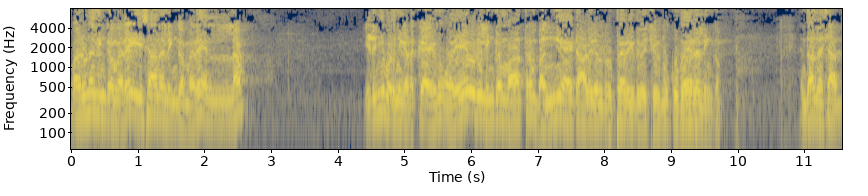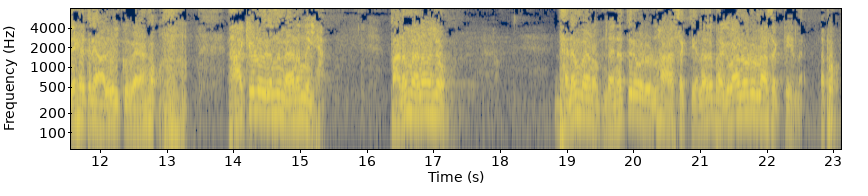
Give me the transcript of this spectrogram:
വരുണലിംഗം വരെ ഈശാനലിംഗം വരെ എല്ലാം ഇടിഞ്ഞു പൊളിഞ്ഞു കിടക്കുകയായിരുന്നു. ഒരേ ഒരു ലിംഗം മാത്രം ഭംഗിയായിട്ട് ആളുകൾ റിപ്പയർ ചെയ്ത് വെച്ചിരുന്നു കുബേരലിംഗം. എന്താന്ന് വെച്ചാൽ അദ്ദേഹത്തിന് ആളുകൾക്ക് വേണം? ബാക്കിയുള്ളവരൊന്നും വേണമെന്നില്ല. പണം വേണമല്ലോ. ധനം വേണം. ധനത്തിനോടുള്ള ആസക്തി അല്ലാതെ ഭഗവാനോടുള്ള ആസക്തിയല്ല. അപ്പോ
